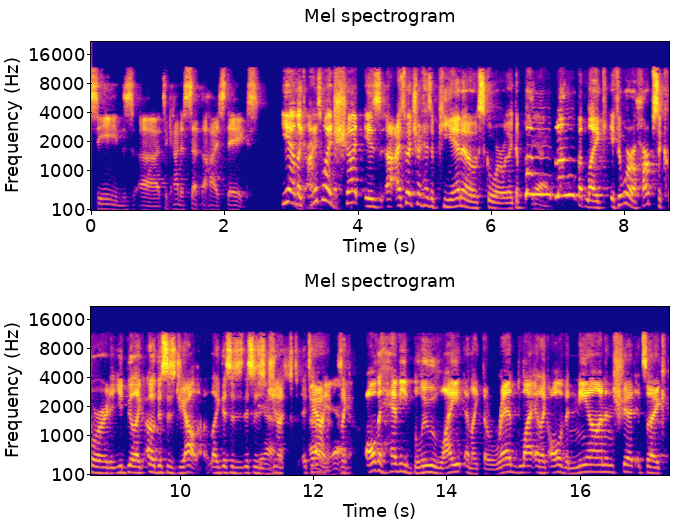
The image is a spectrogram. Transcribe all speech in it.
scenes uh, to kind of set the high stakes. Yeah, like Eyes Wide Shut is uh, Eyes Wide Shut has a piano score, like the blung yeah. blung. But like, if it were a harpsichord, you'd be like, "Oh, this is giallo. Like this is this is yeah. just Italian." Oh, yeah. It's like all the heavy blue light and like the red light, and like all of the neon and shit. It's like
